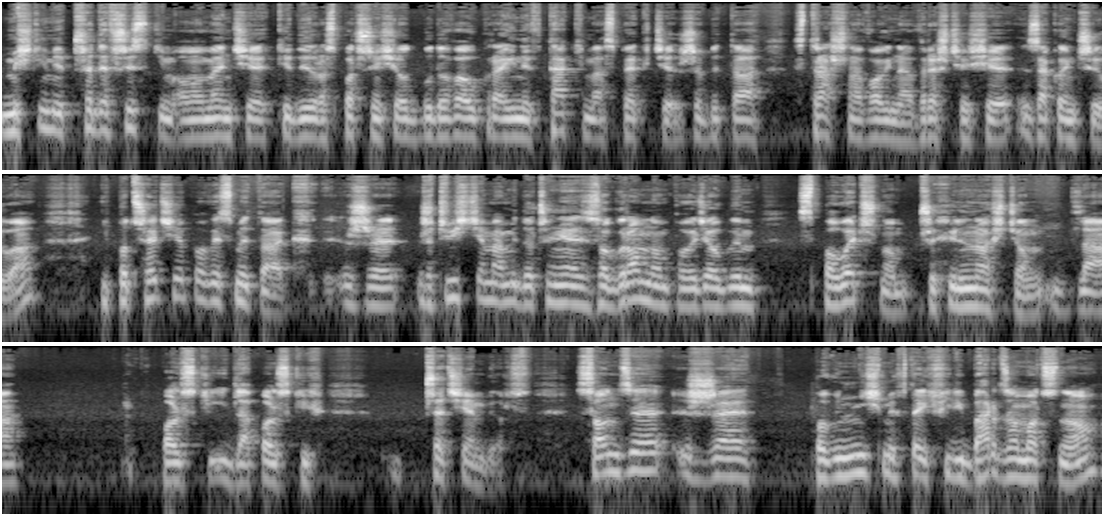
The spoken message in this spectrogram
myślimy przede wszystkim o momencie, kiedy rozpocznie się odbudowa Ukrainy w takim aspekcie, żeby ta straszna wojna wreszcie się zakończyła. I po trzecie, powiedzmy tak, że rzeczywiście mamy do czynienia z ogromną, powiedziałbym, społeczną przychylnością dla Polski i dla polskich przedsiębiorstw. Sądzę, że powinniśmy w tej chwili bardzo mocno,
